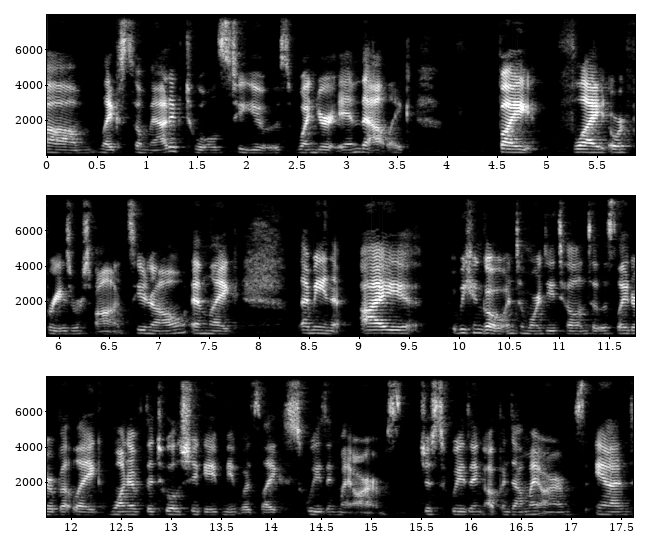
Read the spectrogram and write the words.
um, like somatic tools to use when you're in that like fight, flight, or freeze response, you know? And like, I mean, I, we can go into more detail into this later, but like one of the tools she gave me was like squeezing my arms, just squeezing up and down my arms. And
